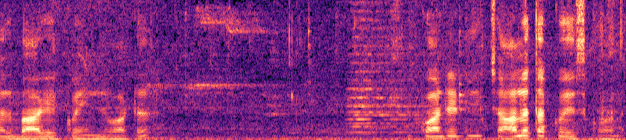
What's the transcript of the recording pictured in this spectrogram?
అది బాగా ఎక్కువైంది వాటర్. క్వాంటిటీ చాలా తక్కువ తీసుకోవాలి.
